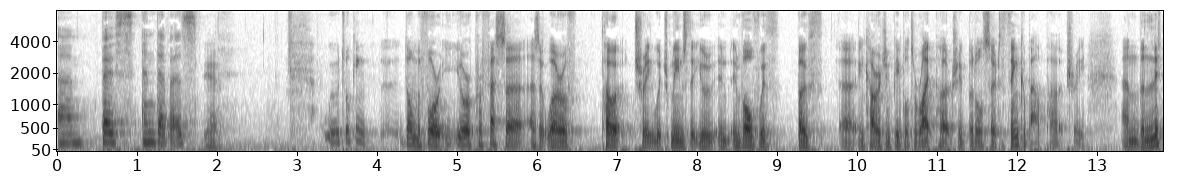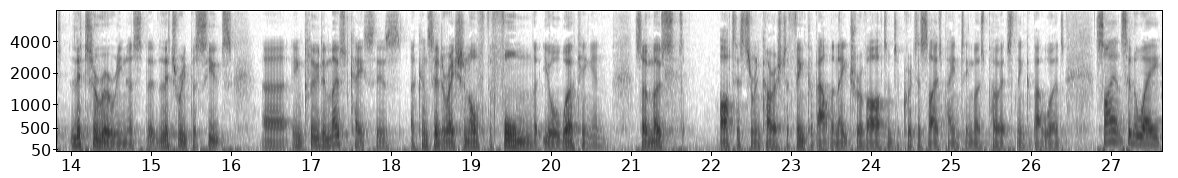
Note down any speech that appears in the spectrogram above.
um, both endeavours. Yeah. We were talking, Don, before, you're a professor, as it were, of poetry, which means that you're in, involved with both uh, encouraging people to write poetry but also to think about poetry. And the lit- literariness, the literary pursuits, uh, include in most cases a consideration of the form that you're working in. So most artists are encouraged to think about the nature of art and to criticize painting. Most poets think about words. Science, in a way,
